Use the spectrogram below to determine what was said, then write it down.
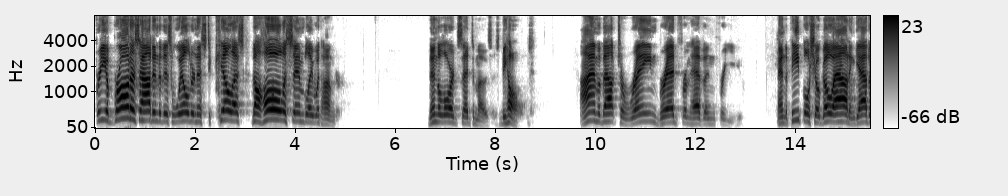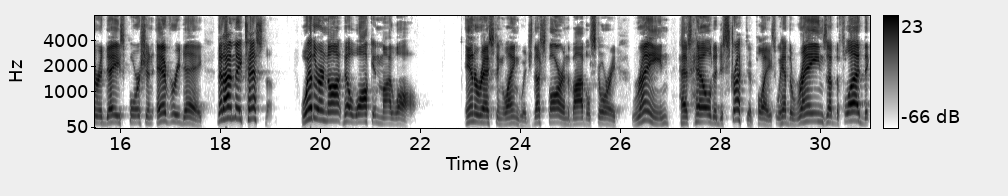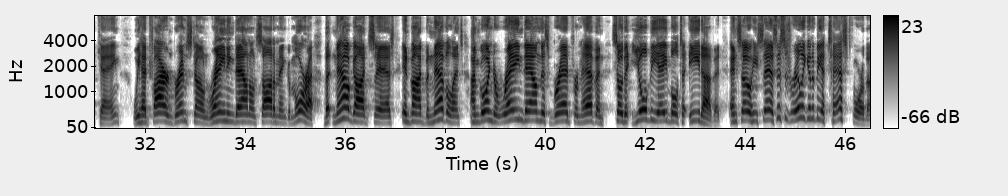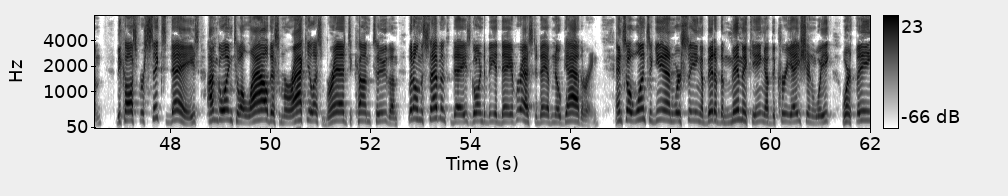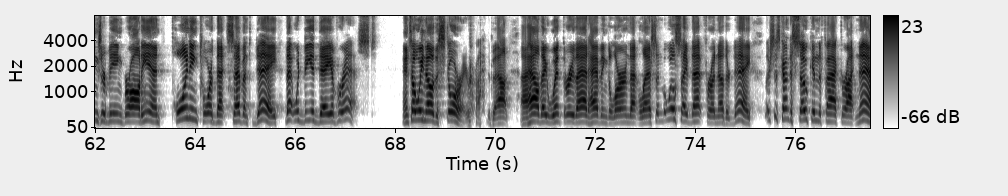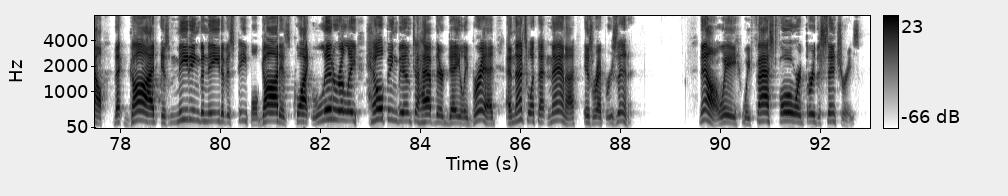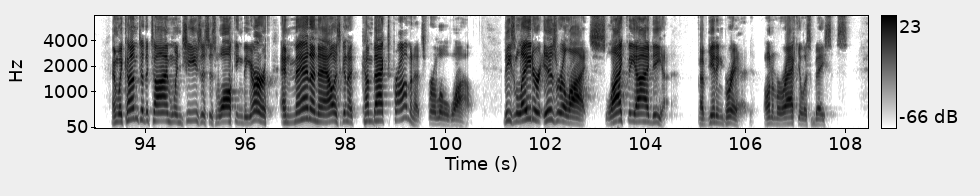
For you brought us out into this wilderness to kill us, the whole assembly, with hunger. Then the Lord said to Moses, Behold, I am about to rain bread from heaven for you. And the people shall go out and gather a day's portion every day, that I may test them, whether or not they'll walk in my law. Interesting language. Thus far in the Bible story, rain has held a destructive place. We had the rains of the flood that came. We had fire and brimstone raining down on Sodom and Gomorrah. But now God says, in my benevolence, I'm going to rain down this bread from heaven so that you'll be able to eat of it. And so he says, this is really going to be a test for them because for six days I'm going to allow this miraculous bread to come to them. But on the seventh day is going to be a day of rest, a day of no gathering. And so once again, we're seeing a bit of the mimicking of the creation week where things are being brought in, pointing toward that seventh day that would be a day of rest. And so we know the story, right, about uh, how they went through that, having to learn that lesson, but we'll save that for another day. Let's just kind of soak in the fact right now that God is meeting the need of His people. God is quite literally helping them to have their daily bread, and that's what that manna is representing. Now, we, we fast forward through the centuries, and we come to the time when Jesus is walking the earth, and manna now is going to come back to prominence for a little while. These later Israelites like the idea of getting bread on a miraculous basis.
